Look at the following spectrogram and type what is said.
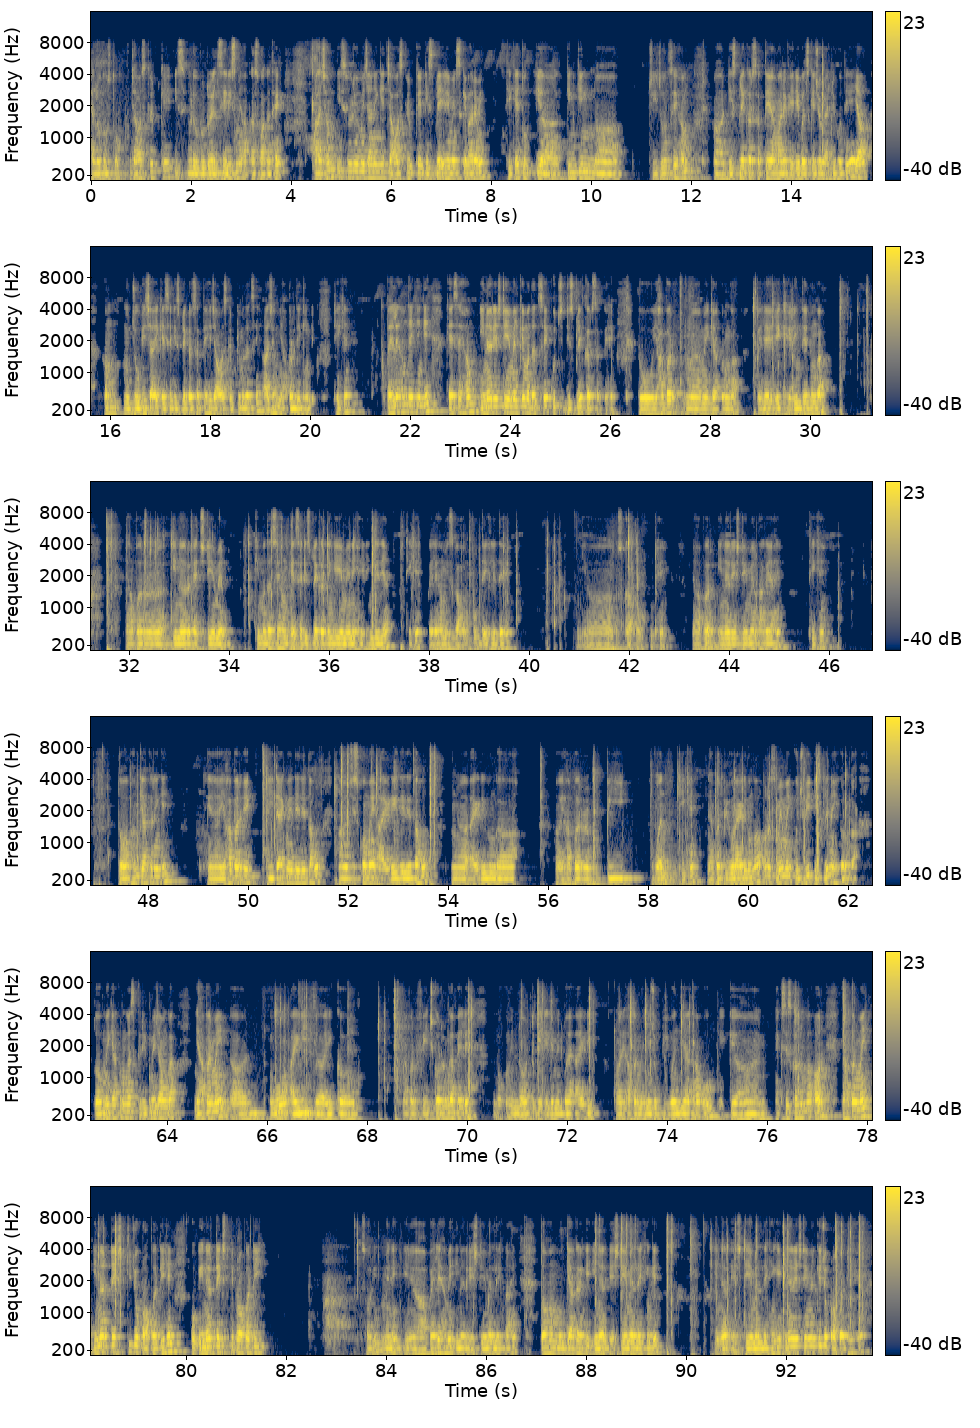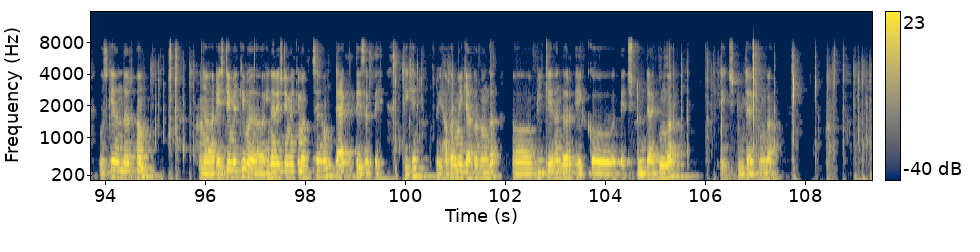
Hello दोस्तों, JavaScript के इस वीडियो ट्यूटोरियल सीरीज़ में आपका स्वागत है। आज हम इस वीडियो में जानेंगे जावास्क्रिप्ट के डिस्प्ले एलिमेंट्स के बारे में, ठीक है? तो किन किन चीज़ों से हम डिस्प्ले कर सकते हैं, हमारे वेरिएबल्स के जो वैल्यू होते हैं, या हम जो भी चाहे कैसे डिस्प्ले कर सकते हैं जावास्क्रिप्ट की मदद से, आज हम यहाँ पर देखेंगे, ठीक है? पहले हम देखेंगे कैसे हम इनर एच के मदद से कुछ डिस्प्ले कर सकते हैं। तो यहाँ पर मैं क्या करूँगा पहले एक हेडिंग दे दूँगा। यहाँ पर इनर एच की मदद से हम कैसे डिस्प्ले कर देंगे, ये मैंने हेडिंग दे दिया, ठीक है? पहले हम इसका आउटपुट देख लेते हैं। या उसका आउटपुट है। यहाँ पर इनर एच आ गया है, ठीक है? तो अब हम क्या करेंगे? यहाँ पर एक की टैग मैं दे देता हूँ, जिसको मैं आईडी दे देता हूँ। आईडी दूँगा, यहाँ पर पी वन ठीक है? यहाँ पर पी वन आईडी दूँगा और उसमें मैं कुछ भी डिस्प्ले नहीं करूँगा। तो अब मैं क्या करूँगा? स्क्रिप्ट में जाऊँगा। यहाँ पर मैं वो आईडी एक, यहाँ पर फेच कर लूँगा पहले। Document dot get element by ID और यहाँ पर मैंने जो पी वन दिया था, वो एक एक्सेस कर लूँगा। और यहाँ पर मैं इनर टेक्स्ट की जो प्रॉपर्टी है, वो इनर टेक्स्ट की प्रॉपर्टी सॉरी मैंने पहले हमें इनर एच देखना है। तो हम क्या करेंगे? इनर एच देखेंगे। इनर एच देखेंगे। इनर एच की जो प्रॉपर्टी है, उसके अंदर हम एच की इनर एच की मदद से हम टैग दे सकते हैं। ठीक है? तो यहाँ पर मैं क्या कर लूँगा पी के अंदर एक एच टू टैग दूँगा। एच टू टैग दूँगा।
